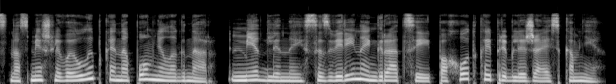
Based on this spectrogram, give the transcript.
с насмешливой улыбкой напомнил Агнар, медленной, со звериной грацией, походкой приближаясь ко мне.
